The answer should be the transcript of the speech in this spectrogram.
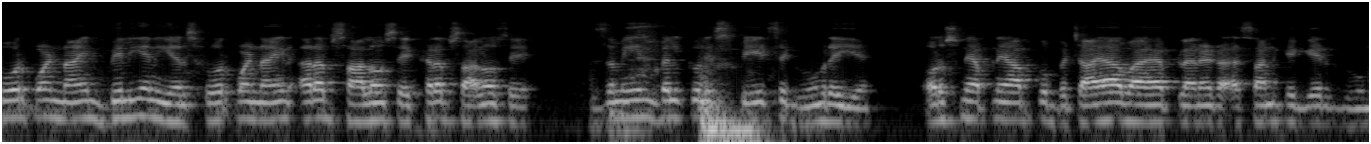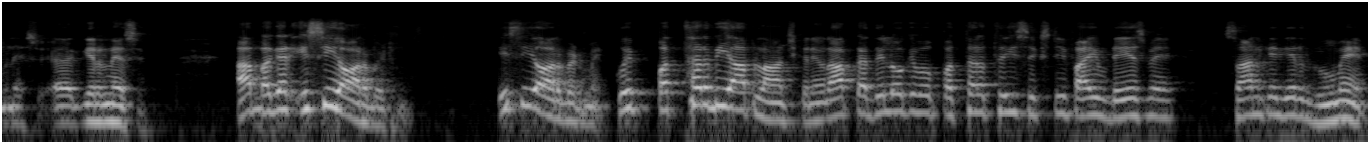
4.9 बिलियन ईयर्स 4.9 अरब सालों से, खरब सालों से ज़मीन बिल्कुल स्पीड से घूम रही है और उसने अपने आप को बचाया हुआ है प्लेनेट सन के गिर्द घूमने से गिरने से। अब अगर इसी ऑर्बिट में, इसी ऑर्बिट में कोई पत्थर भी आप लॉन्च करें और आपका दिल हो कि वो पत्थर 365 डेज़ में सन के गिर्द घूमे,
